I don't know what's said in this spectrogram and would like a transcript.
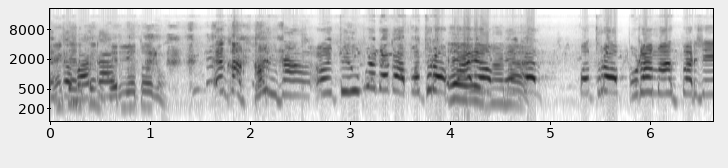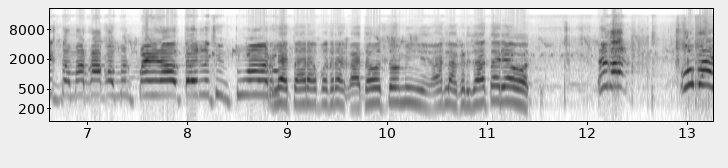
એક તો બાકા કરી લેતો તું એક ખાલી ના ઉપર ટકા પથરો પાડ્યો પથરો પૂડા માગ પર છે એકદમ માર કાકો મને પૈણ આવતા નથી તું આર એટલે તારા પથરા ખાતા હોત તો મી આટલા ઘડી જાતા રહ્યા હોત. એક ઊભા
